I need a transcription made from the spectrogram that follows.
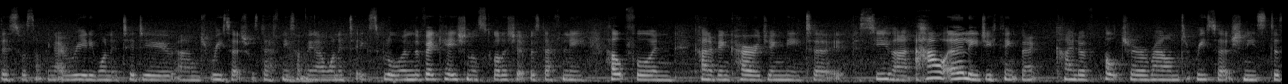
this was something I really wanted to do, and research was definitely mm-hmm. something I wanted to explore. And the vocational scholarship was definitely helpful in kind of encouraging me to pursue that. How early do you think that kind of culture around research needs to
